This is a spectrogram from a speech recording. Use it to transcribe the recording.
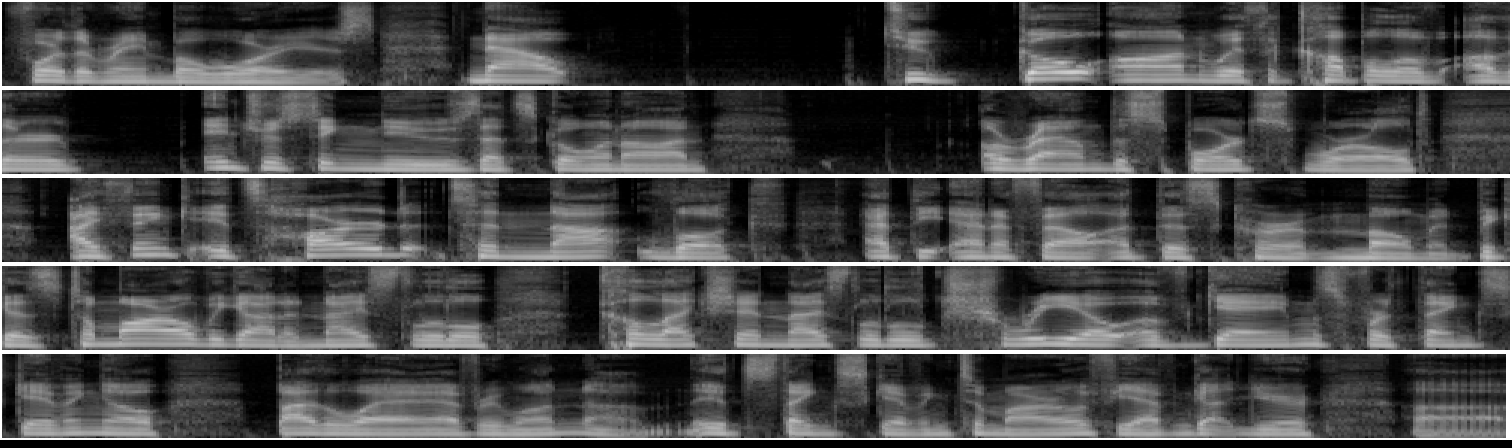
for the Rainbow Warriors. Now, to go on with a couple of other interesting news that's going on around the sports world, I think it's hard to not look at the NFL at this current moment because tomorrow we got a nice little collection, nice little trio of games for Thanksgiving. Oh, by the way, everyone, um, it's Thanksgiving tomorrow. If you haven't got your uh,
